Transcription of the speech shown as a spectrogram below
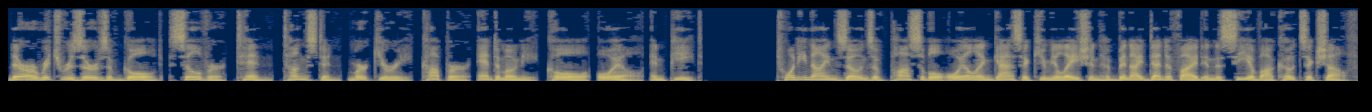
There are rich reserves of gold, silver, tin, tungsten, mercury, copper, antimony, coal, oil, and peat. 29 zones of possible oil and gas accumulation have been identified in the Sea of Okhotsk Shelf.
